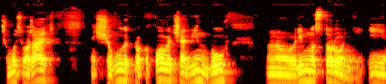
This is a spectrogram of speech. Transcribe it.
чомусь вважають, що вулик Прокоповича він був ну, рівносторонній. І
